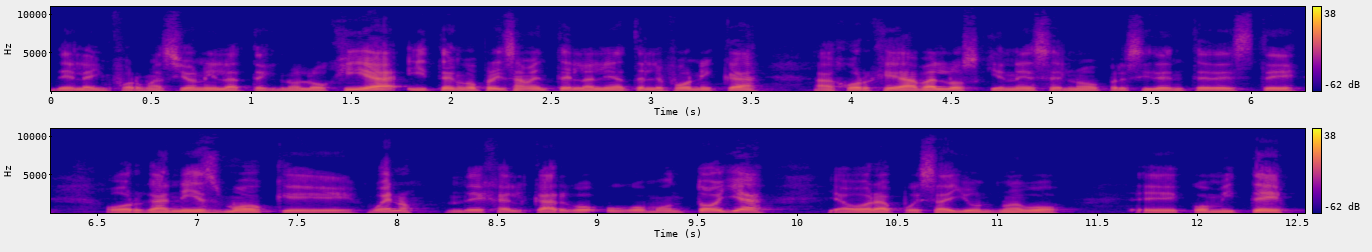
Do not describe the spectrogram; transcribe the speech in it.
de la Información y la Tecnología, y tengo precisamente en la línea telefónica a Jorge Ábalos, quien es el nuevo presidente de este organismo, que, bueno, deja el cargo Hugo Montoya, y ahora pues hay un nuevo eh, comité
